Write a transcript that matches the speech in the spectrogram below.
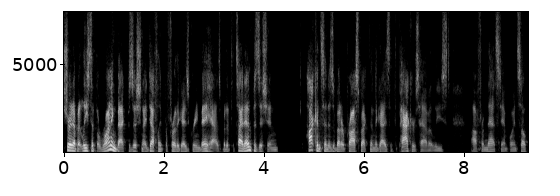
straight up, at least at the running back position, I definitely prefer the guys Green Bay has. But at the tight end position, Hockenson is a better prospect than the guys that the Packers have, at least uh, from that standpoint. So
